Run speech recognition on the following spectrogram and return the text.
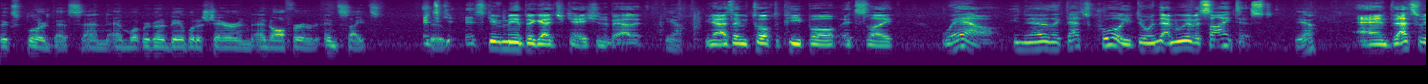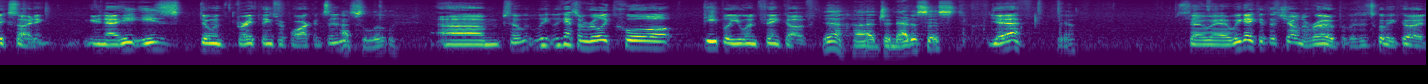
explored this, and, and what we're going to be able to share and, and offer insights. It's to. it's given me a big education about it. Yeah. You know, as I talk to people, it's like, wow, you know, like that's cool. You're doing that. I mean, we have a scientist, Yeah, and that's exciting. You know, he, he's doing great things for Parkinson's. absolutely. Um, so we, we got some really cool people you wouldn't think of. Yeah, uh, geneticist. Yeah. Yeah. So uh, we got to get the show on the road because it's going to be good.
